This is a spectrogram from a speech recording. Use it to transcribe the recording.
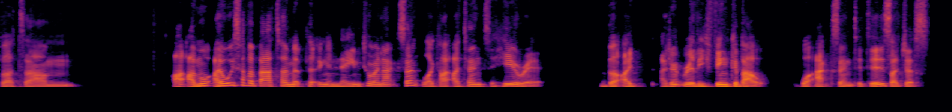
but um, I, I'm I always have a bad time at putting a name to an accent. Like I, I tend to hear it, but I I don't really think about what accent it is. I just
